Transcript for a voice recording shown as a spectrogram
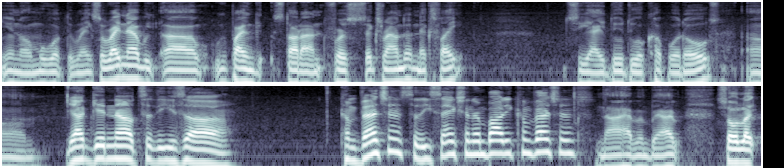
you know move up the ranks. So right now we uh we probably start our first six rounder next fight. See how you do. Do a couple of those. Um, Y'all getting out to these uh conventions, to these sanctioning body conventions? Nah, I haven't been. I, so like,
